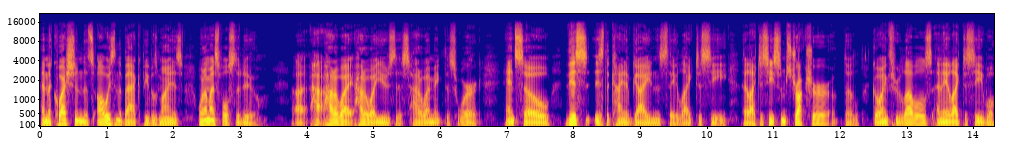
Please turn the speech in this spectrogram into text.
and the question that's always in the back of people's mind is, "What am I supposed to do? Uh, how, how do I how do I use this? How do I make this work?" And so this is the kind of guidance they like to see. They like to see some structure, the going through levels, and they like to see, well,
